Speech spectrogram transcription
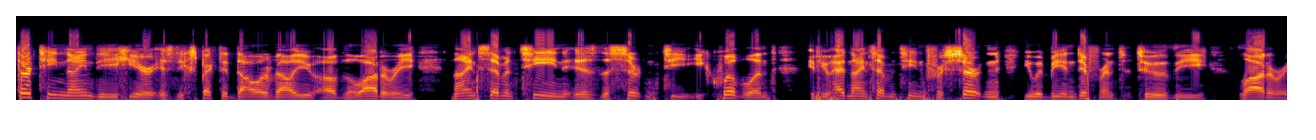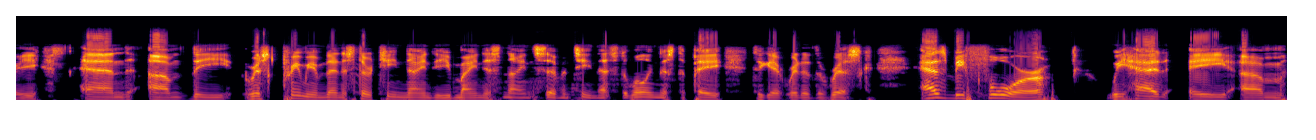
1390 here is the expected dollar value of the lottery. 917 is the certainty equivalent. If you had 917 for certain, you would be indifferent to the lottery, and um, the risk premium then is 1390 minus 917. That's the willingness to pay to get rid of the risk. As before, we had a um,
